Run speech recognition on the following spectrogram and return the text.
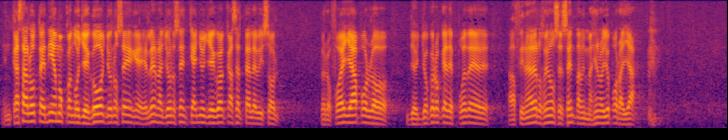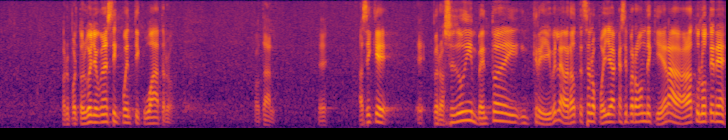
En casa lo teníamos cuando llegó, yo no sé, Elena, yo no sé en qué año llegó a casa el televisor, pero fue ya por los, yo, creo que después de, a finales de los años 60, me imagino yo por allá. Pero Puerto Rico llegó en el 54, total. ¿eh? Así que, eh, pero ha sido un invento increíble, ahora usted se lo puede llevar casi para donde quiera, ahora tú lo tienes,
